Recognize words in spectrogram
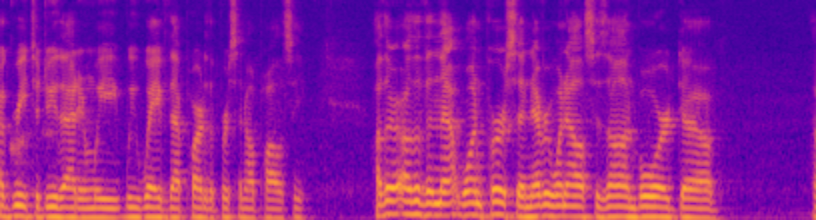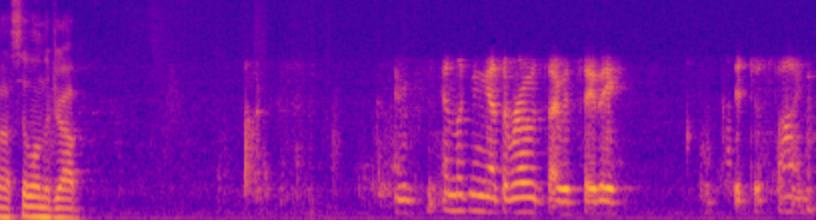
agreed to do that, and we we waived that part of the personnel policy. Other other than that one person, everyone else is on board, uh, uh, still on the job. And, and looking at the roads, I would say they did just fine.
